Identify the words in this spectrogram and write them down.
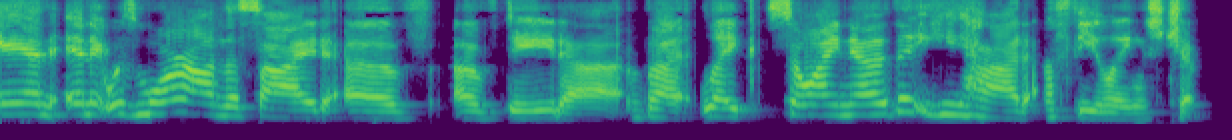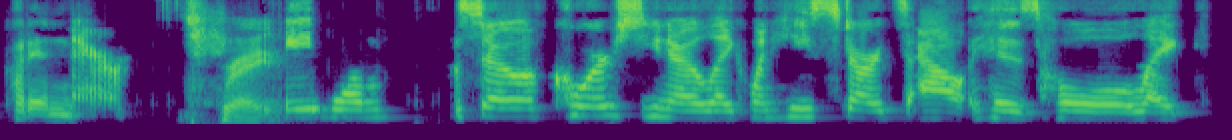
And and it was more on the side of of data, but like so I know that he had a feelings chip put in there. right. And so of course, you know, like when he starts out his whole like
